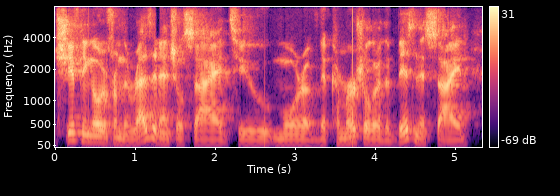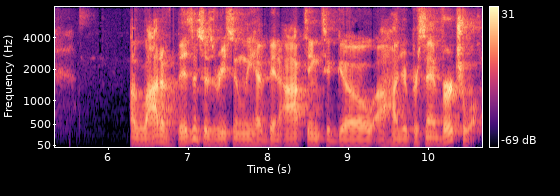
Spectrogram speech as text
Shifting over from the residential side to more of the commercial or the business side, a lot of businesses recently have been opting to go 100% virtual.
